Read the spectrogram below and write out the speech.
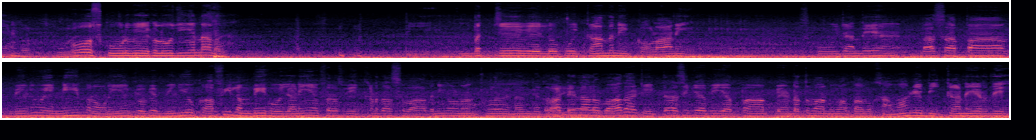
ਹੈ। ਉਹ ਸਕੂਲ ਵੇਖ ਲਓ ਜੀ ਇਹਨਾਂ ਦਾ। ਤੇ ਬੱਚੇ ਵੇਖ ਲਓ ਕੋਈ ਕੰਧ ਨਹੀਂ ਕੋਲਾ ਨਹੀਂ। ਸਕੂਲ ਜਾਂਦੇ ਆ। ਬਸ ਆਪਾਂ ਵੀਡੀਓ ਇੰਨੀ ਹੀ ਬਣਾਉਣੀ ਆ ਕਿਉਂਕਿ ਵੀਡੀਓ ਕਾਫੀ ਲੰਬੀ ਹੋ ਜਾਣੀ ਆ ਫਿਰ ਵੇਖਣ ਦਾ ਸਵਾਦ ਨਹੀਂ ਆਉਣਾ। ਤੁਹਾਡੇ ਨਾਲ ਵਾਅਦਾ ਕੀਤਾ ਸੀਗਾ ਵੀ ਆਪਾਂ ਪਿੰਡ ਤੁਹਾਨੂੰ ਆਪਾਂ ਵਿਖਾਵਾਂਗੇ ਬੀਕਾਨੇਰ ਦੇ।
